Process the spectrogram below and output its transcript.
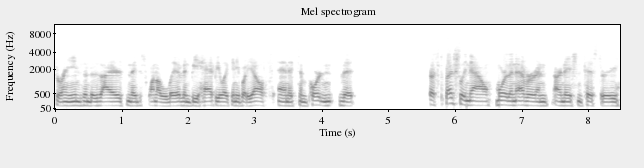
dreams and desires and they just want to live and be happy like anybody else. And it's important that especially now more than ever in our nation's history,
